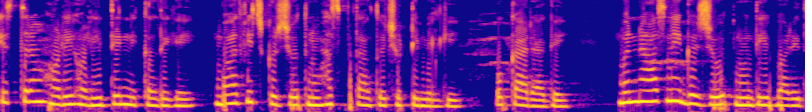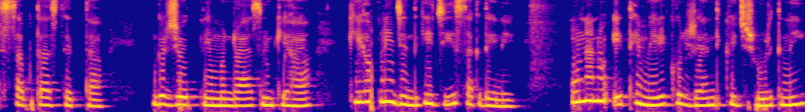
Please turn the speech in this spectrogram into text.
ਇਸ ਤਰ੍ਹਾਂ ਹੌਲੀ-ਹੌਲੀ ਦਿਨ ਨਿਕਲਦੇ ਗਏ। ਬਾਅਦ ਵਿੱਚ ਗੁਰਜੋਤ ਨੂੰ ਹਸਪਤਾਲ ਤੋਂ ਛੁੱਟੀ ਮਿਲ ਗਈ। ਉਹ ਘਰ ਆ ਗਈ। ਮਨਰਾਜ ਨੇ ਗੁਰਜੋਤ ਨੂੰ ਦੀਪ ਬਾਰੇ ਸਭ ਦੱਸ ਦਿੱਤਾ। ਗੁਰਜੋਤ ਨੇ ਮਨਰਾਜ ਨੂੰ ਕਿਹਾ ਕਿ ਉਹ ਆਪਣੀ ਜ਼ਿੰਦਗੀ ਜੀ ਸਕਦੇ ਨੇ। ਉਹਨਾਂ ਨੂੰ ਇੱਥੇ ਮੇਰੇ ਕੋਲ ਰਹਿਣ ਦੀ ਕੋਈ ਜ਼ਰੂਰਤ ਨਹੀਂ।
